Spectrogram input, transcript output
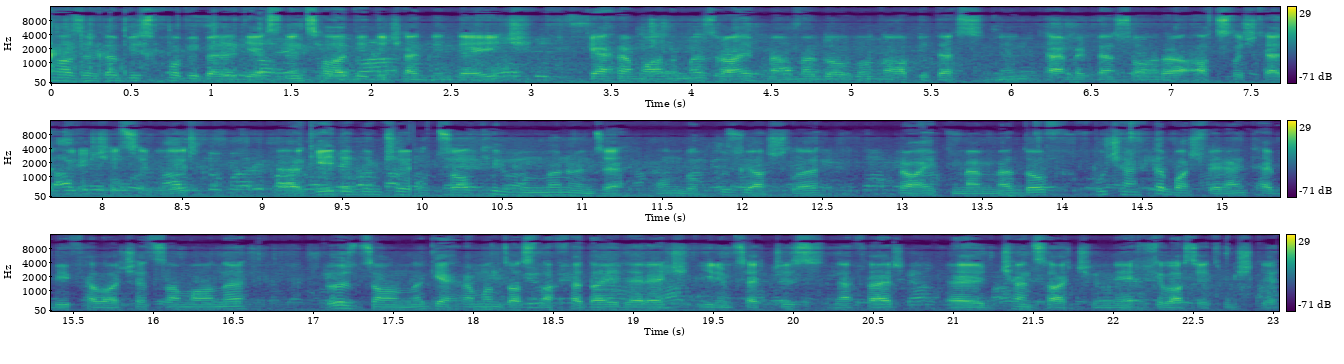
Hal-hazırda biz Xobi bələdiyyəsinin Saladidi kəndindəyik. Qəhrəmanımız Rahib Məmmədovun abidəsinin təmirdən sonra açılış tədbiri keçirilir. Qeyd edim ki, 36 il bundan öncə 19 yaşlı Rahib Məmmədov bu kənddə baş verən təbii fəlakət zamanı öz canını qəhrəmancasına fəda edərək 28 nəfər kənd sakinini xilas etmişdi.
